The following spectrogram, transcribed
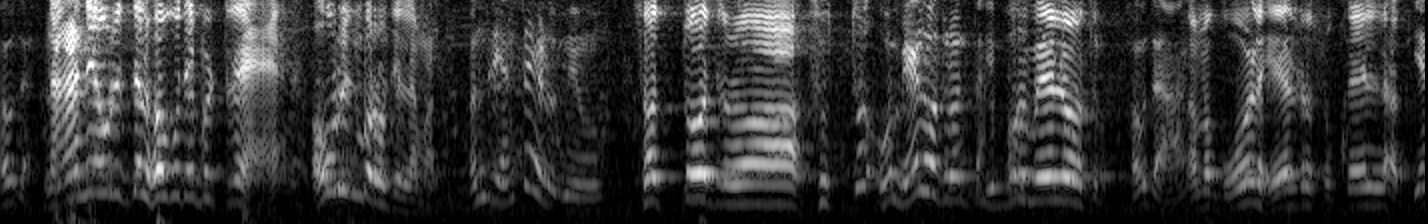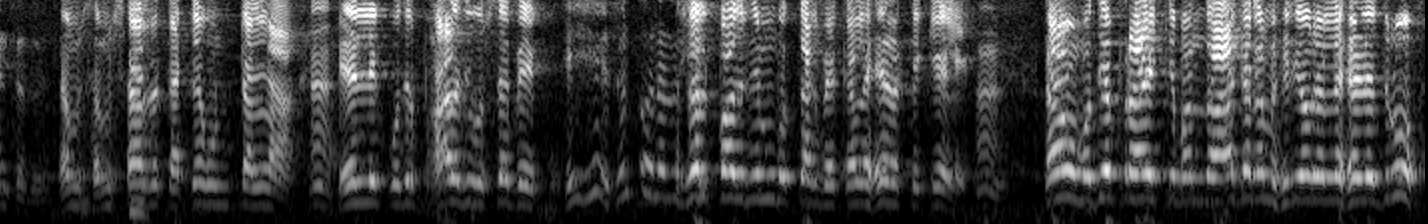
ಹೌದಾ? ನಾನೇ ಅವ್ರ ಇದ್ದಲ್ಲಿ ಹೋಗುದೇ ಬಿಟ್ರೆ ಅವ್ರಿಂದ ಬರೋದಿಲ್ಲ ಮತ್ತೆ ಅಂದ್ರೆ ಎಂತ ಹೇಳುದು ನೀವು? ಸತ್ತೋದ್ರು. ಸುತ್ತು ಓ ಮೇಲ್ ಹೋದ್ರು ಅಂತ? ಇಬ್ರು ಮೇಲೆ ಹೋದ್ರು ಹೌದಾ? ನಮ್ಮ ಗೋಳ್ ಹೇಳ್ರೆ ಸುಖ ಇಲ್ಲ ಅದು. ಎಂತದು? ನಮ್ಮ ಸಂಸಾರದ ಕತೆ ಉಂಟಲ್ಲ. ಹಾ. ಹೇಳಲಿಕ್ಕೆ ಹೋದ್ರೆ ಬಹಳ ದಿವಸ ಬೇಕು. ಹೇ ಹೇ ಸ್ವಲ್ಪ. ಸ್ವಲ್ಪ ಅದು ನಿಮ್ಗೆ ಗೊತ್ತಾಗ್ಬೇಕಲ್ಲ ಹೇಳತ್ತೆ ಕೇಳಿ. ಹಾ. ನಾವು ಮದುವೆ ಪ್ರಾಯಕ್ಕೆ ಬಂದಾಗ ನಮ್ಮ ಹಿರಿಯವರೆಲ್ಲ ಹೇಳಿದ್ರು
